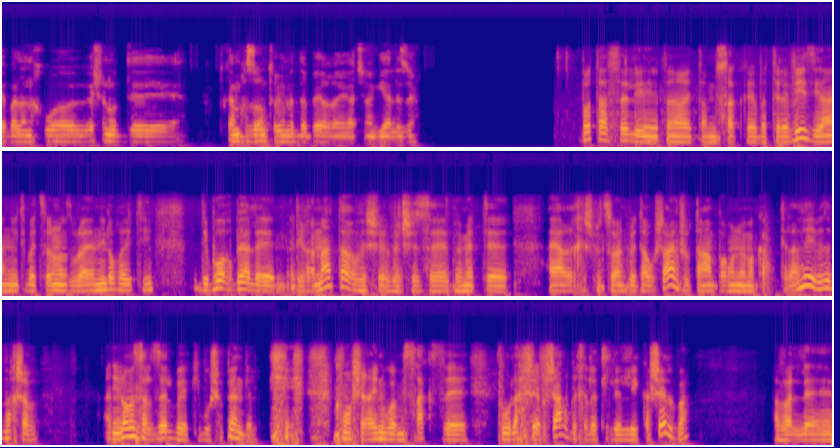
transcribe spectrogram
אבל אנחנו, יש לנו עוד כמה מחזורים טובים לדבר עד שנגיע לזה. בוא תעשה לי את המשחק בטלוויזיה, אני הייתי באצטדיון אז אולי אני לא ראיתי, דיברו הרבה על אלירן עטר וש, ושזה באמת אה, היה רכש מצוין בבית"ר ירושלים, שהוא תרם פעמון למכבי תל אביב וזה, ועכשיו, אני לא מזלזל בכיבוש הפנדל, כמו שראינו במשחק זה פעולה שאפשר בהחלט להיכשל בה, אבל אה,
